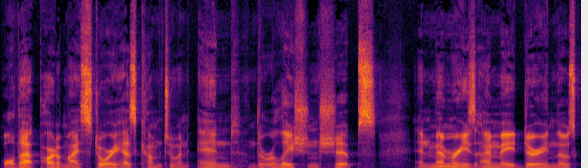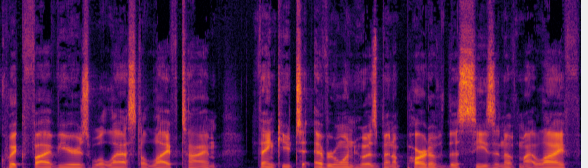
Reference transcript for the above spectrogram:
While that part of my story has come to an end, the relationships and memories I made during those quick five years will last a lifetime. Thank you to everyone who has been a part of this season of my life.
